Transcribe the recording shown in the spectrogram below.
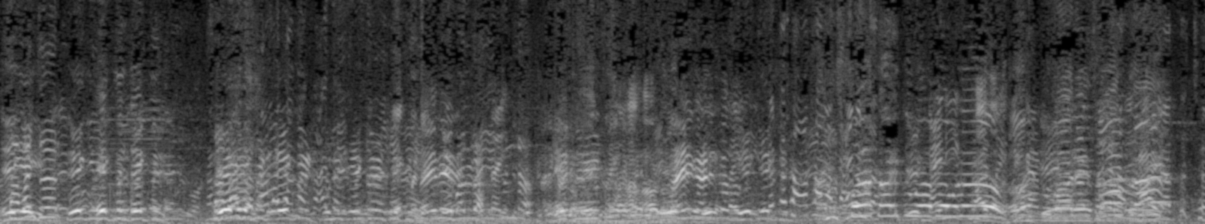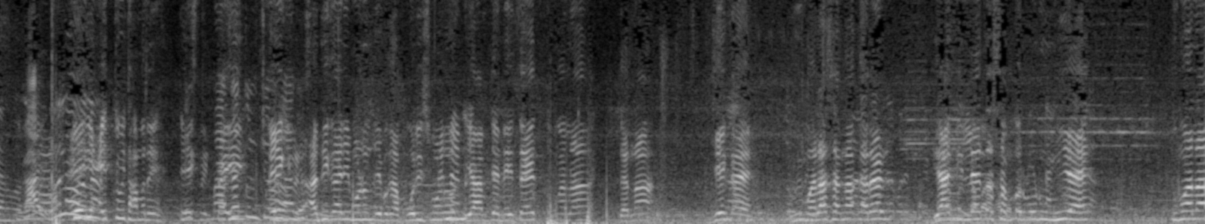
Sawant sir एक एक एक तुम्ही रे. एक मिनिट एक मिनिट. अधिकारी म्हणून हे बघा पोलीस म्हणून या आमच्या नेते आहेत. तुम्हाला त्यांना जे काय तुम्ही मला सांगा कारण या जिल्ह्याचा संपर्क म्हणून मी आहे. तुम्हाला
